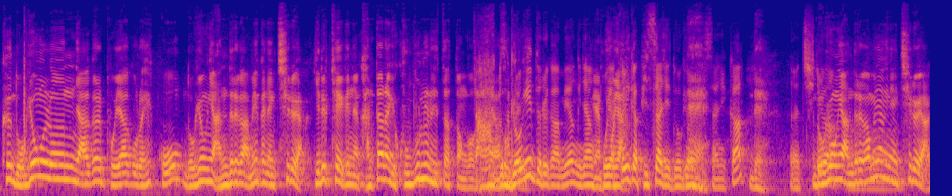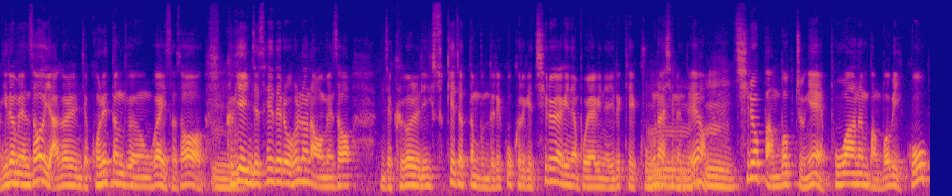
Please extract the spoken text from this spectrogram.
그 녹용을 넣은 약을 보약으로 했고 녹용이 안 들어가면 그냥 치료약 이렇게 그냥 간단하게 구분을 했었던 것아 같아요. 녹용이 들어가면 그냥 그냥 보약. 보약. 그러니까 비싸지 녹용이 네. 비싸니까. 네. 어, 치료- 녹용이 안 들어가면 그냥 치료약 이러면서 약을 이제 권했던 경우가 있어서 음. 그게 이제 세대로 흘러나오면서 이제 그걸 익숙해졌던 분들이 꼭 그렇게 치료약이냐 보약이냐 이렇게 구분하시는데요. 음, 음. 치료 방법 중에 보호하는 방법이 있고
